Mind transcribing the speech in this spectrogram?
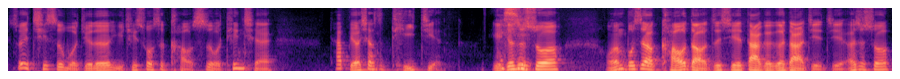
所以其实我觉得，与其说是考试，我听起来它比较像是体检。也就是说，我们不是要考倒这些大哥哥大姐姐，而是说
